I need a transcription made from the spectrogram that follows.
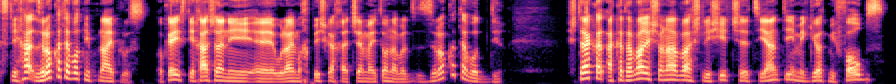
סליחה, זה לא כתבות מפנאי פלוס, אוקיי? סליחה שאני אה, אולי מכפיש ככה את שם העיתון, אבל זה לא כתבות שתי הכתבה הראשונה והשלישית שציינתי מגיעות מפורבס,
